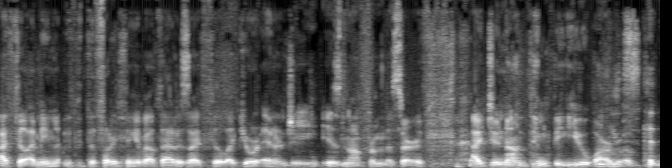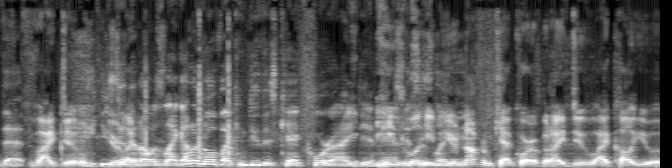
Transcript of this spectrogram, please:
I feel. I mean, the funny thing about that is, I feel like your energy is not from this earth. I do not think that you are. You said that. I do. You You're said like- that I was like, I don't know if I can do this Katkora idea, man. He's well. He, like- you're not from Katkora, but I do. I call you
